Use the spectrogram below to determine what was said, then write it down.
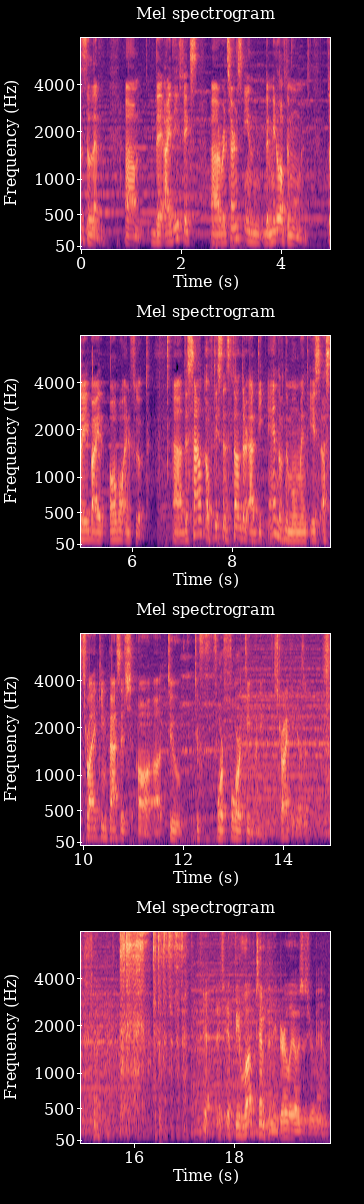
solennelle. Um, the idée fixe uh, returns in the middle of the movement, played by oboe and flute. Uh, the sound of distant thunder at the end of the movement is a striking passage uh, uh, to to for four timpani. Striking, is it? Yeah. If, if you love timpani, Berlioz is your man.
